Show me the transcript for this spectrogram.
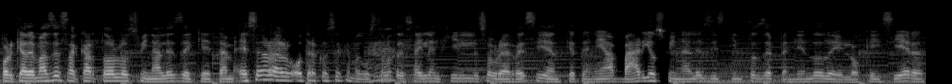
Porque además de sacar todos los finales de que tam- esa era otra cosa que me gustaba Mm. de Silent Hill sobre Resident, que tenía varios finales distintos dependiendo de lo que hicieras.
